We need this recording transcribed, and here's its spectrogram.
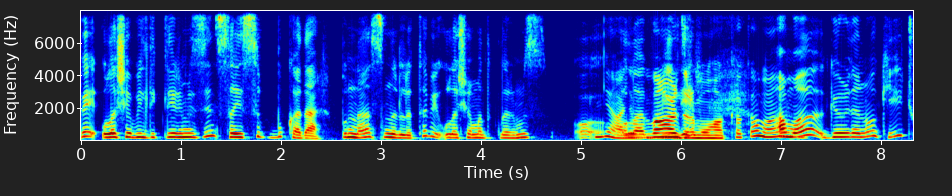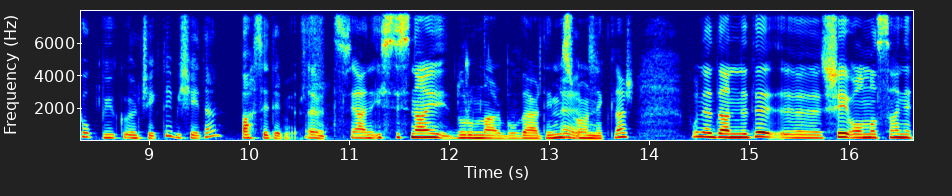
ve ulaşabildiklerimizin sayısı bu kadar. Bundan sınırlı. Tabii ulaşamadıklarımız o, yani olabilir. vardır muhakkak ama ama görünen o ki çok büyük ölçekte bir şeyden bahsedemiyoruz. Evet yani istisnai durumlar bu verdiğimiz evet. örnekler. Bu nedenle de e, şey olması hani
